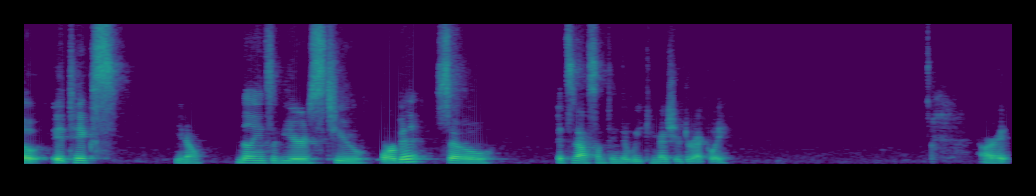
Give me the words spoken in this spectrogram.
but it takes, you know, millions of years to orbit. So it's not something that we can measure directly. All right.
